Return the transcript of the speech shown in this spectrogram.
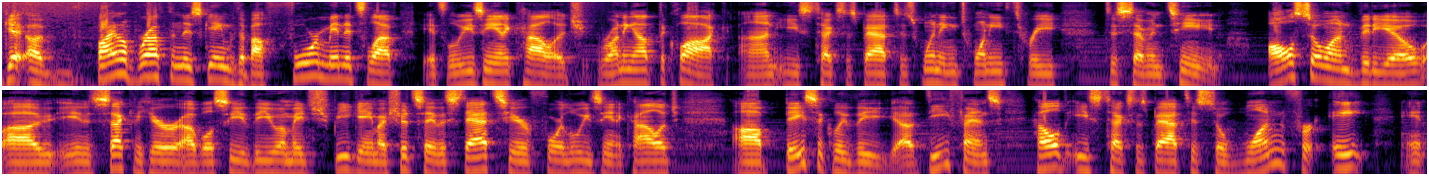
get a final breath in this game with about four minutes left. It's Louisiana College running out the clock on East Texas Baptist, winning 23 to 17. Also on video, uh, in a second here, uh, we'll see the UMHB game. I should say the stats here for Louisiana College. Uh, basically, the uh, defense held East Texas Baptist to 1 for 8 and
